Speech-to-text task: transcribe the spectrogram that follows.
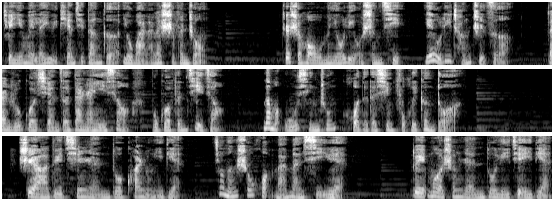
却因为雷雨天气耽搁，又晚来了十分钟。这时候，我们有理由生气，也有立场指责。但如果选择淡然一笑，不过分计较，那么无形中获得的幸福会更多。是啊，对亲人多宽容一点，就能收获满满喜悦；对陌生人多理解一点，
